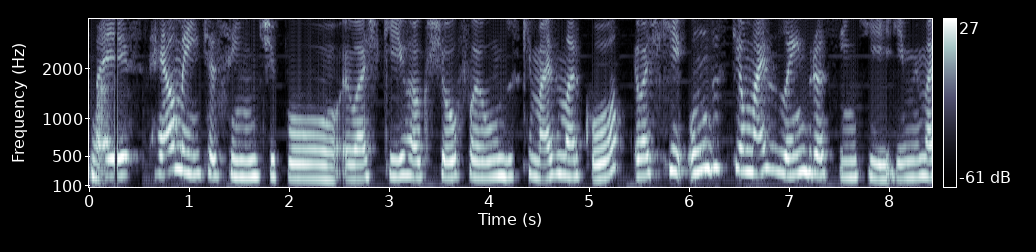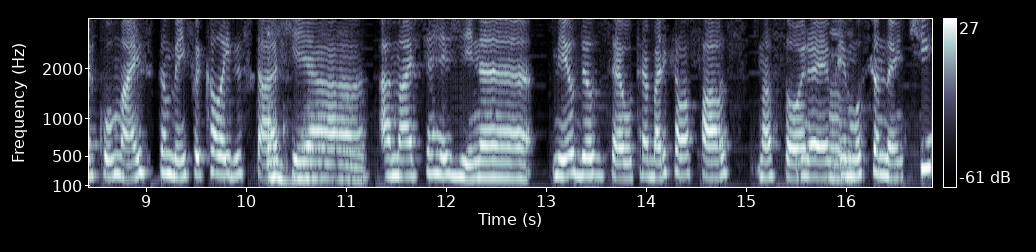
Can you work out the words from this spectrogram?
Mas realmente, assim, tipo, eu acho que Rock Show foi um dos que mais marcou. Eu acho que um dos que eu mais lembro, assim, que, que me marcou mais também foi Kaleid Star, que é a, a Márcia Regina. Meu Deus do céu, o trabalho que ela faz na Sora Uhum. é emocionante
